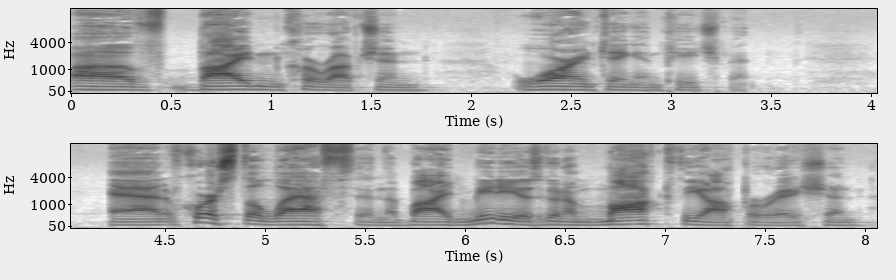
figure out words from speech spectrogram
of Biden corruption warranting impeachment. And of course, the left and the Biden media is going to mock the operation.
